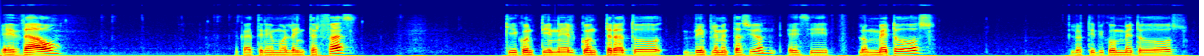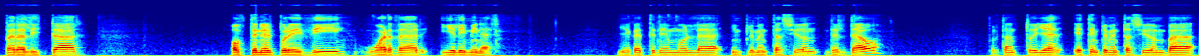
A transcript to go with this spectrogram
eh, DAO. Acá tenemos la interfaz que contiene el contrato de implementación, es decir, los métodos, los típicos métodos para listar, obtener por ID, guardar y eliminar. Y acá tenemos la implementación del DAO. Por lo tanto, ya esta implementación va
